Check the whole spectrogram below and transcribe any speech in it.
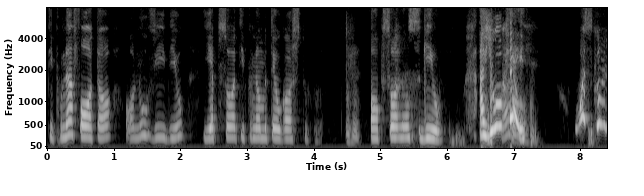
tipo, na foto ou no vídeo, e a pessoa tipo não meteu gosto. Uhum. Ou a pessoa não seguiu. Are you okay? What's going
